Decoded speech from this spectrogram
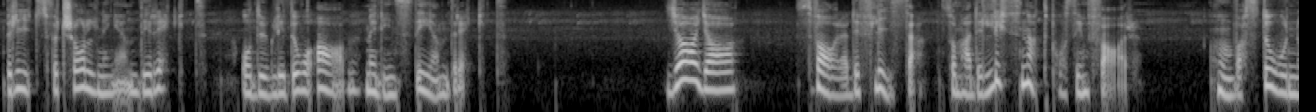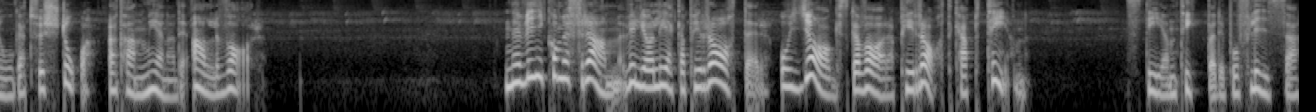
bryts förtrollningen direkt och du blir då av med din stendräkt. Ja, ja, svarade Flisa som hade lyssnat på sin far. Hon var stor nog att förstå att han menade allvar. När vi kommer fram vill jag leka pirater och jag ska vara piratkapten. Sten tittade på Flisa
